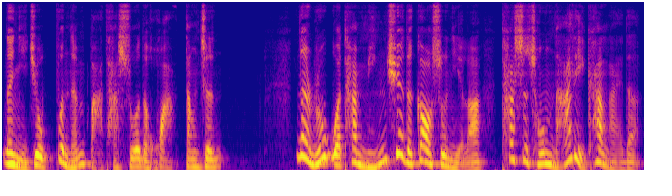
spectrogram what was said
那你就不能把他说的话当真。那如果他明确的告诉你了他是从哪里看来的，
